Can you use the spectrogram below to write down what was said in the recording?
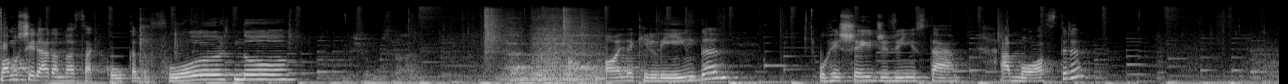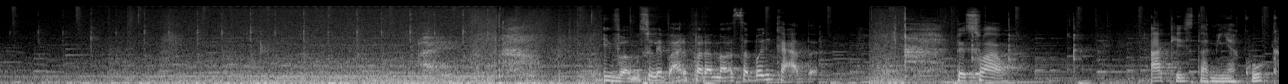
Vamos tirar a nossa cuca do forno. Olha que linda. O recheio de vinho está à mostra. E vamos levar para a nossa bancada. Pessoal, aqui está a minha cuca,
